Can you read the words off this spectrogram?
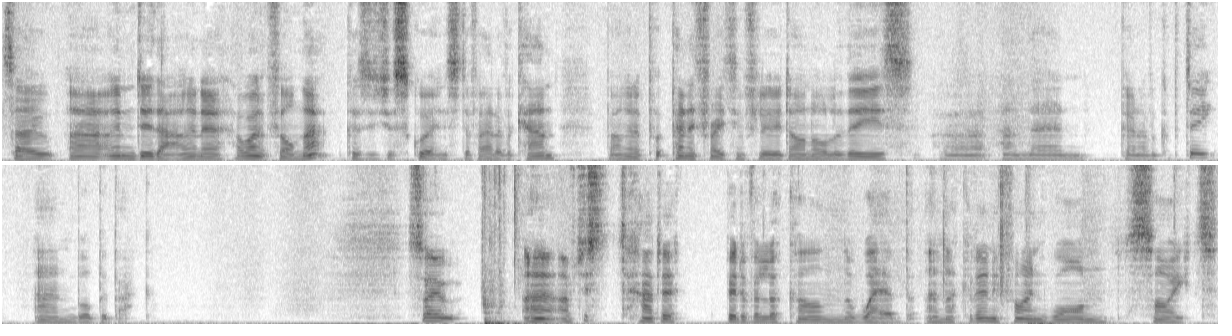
So uh, I'm going to do that. I'm gonna I won't film that because it's just squirting stuff out of a can but I'm going to put penetrating fluid on all of these uh, and then go and have a cup of tea and we'll be back. So uh, I've just had a bit of a look on the web and I could only find one site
